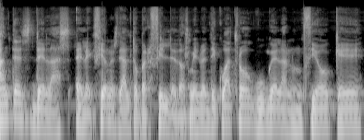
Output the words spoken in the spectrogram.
Antes de las elecciones de alto perfil de 2024, Google anunció que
